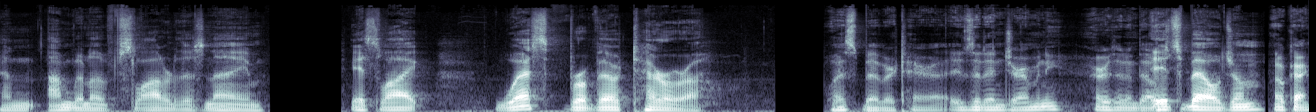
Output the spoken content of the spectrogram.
And I'm gonna slaughter this name. It's like West Brevetera. West Beverterra. Is it in Germany or is it in Belgium? It's Belgium. okay.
